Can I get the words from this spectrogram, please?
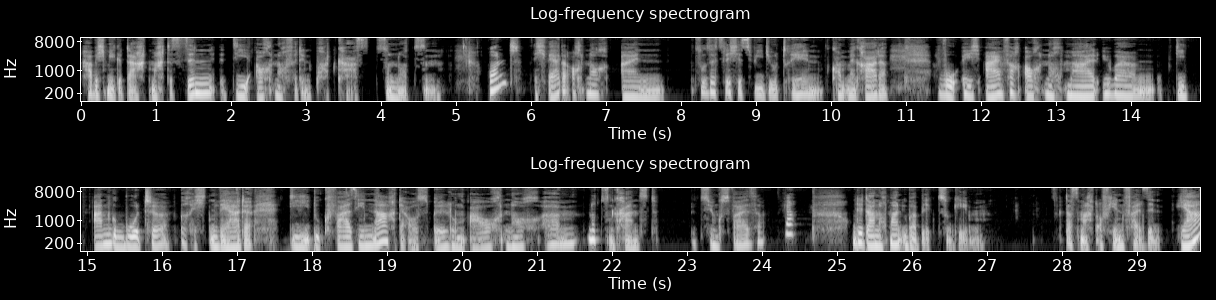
habe ich mir gedacht, macht es Sinn, die auch noch für den Podcast zu nutzen. Und ich werde auch noch ein zusätzliches Video drehen, kommt mir gerade, wo ich einfach auch noch mal über Angebote berichten werde, die du quasi nach der Ausbildung auch noch ähm, nutzen kannst, beziehungsweise ja, um dir da noch mal einen Überblick zu geben. Das macht auf jeden Fall Sinn. Ja,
